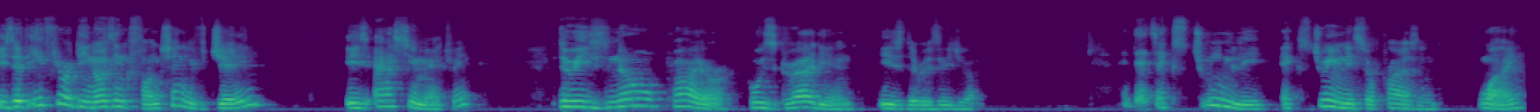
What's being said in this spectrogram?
is that if your denoising function, if J is asymmetric, there is no prior whose gradient is the residual. And that's extremely, extremely surprising. Why?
